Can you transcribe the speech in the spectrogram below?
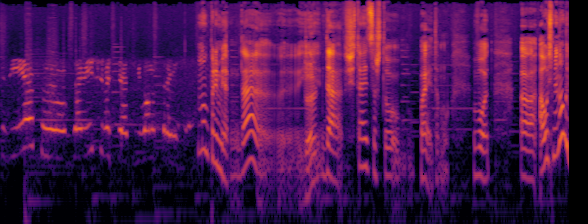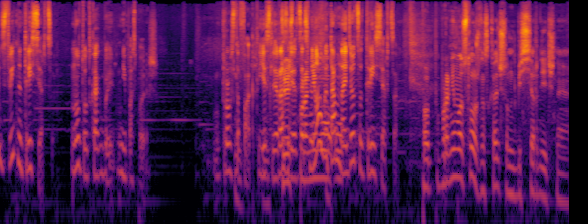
цвет э, в зависимости от его настроения. Ну, примерно, да? Да? и- да, считается, что поэтому. Вот. А а у осьминога действительно три сердца. Ну, тут как бы не поспоришь. Просто факт. Если То разрезать осьминога, него там найдется три сердца. Про него сложно сказать, что он бессердечный.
